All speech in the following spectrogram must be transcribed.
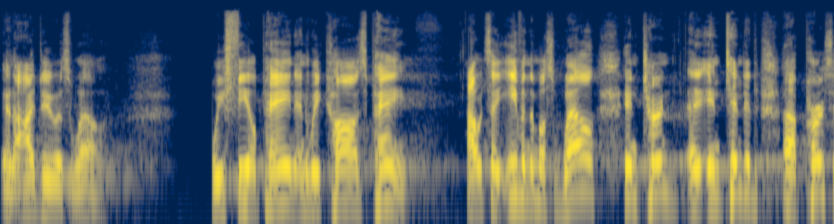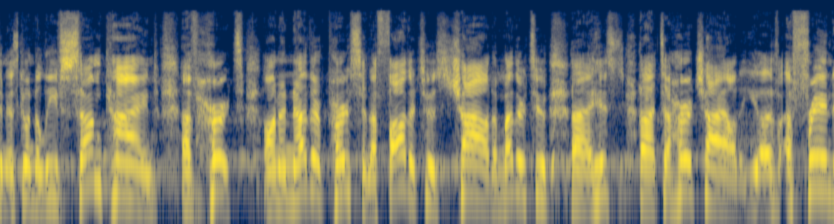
And I do as well. We feel pain and we cause pain. I would say even the most well intended uh, person is going to leave some kind of hurt on another person a father to his child, a mother to, uh, his, uh, to her child, a friend,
